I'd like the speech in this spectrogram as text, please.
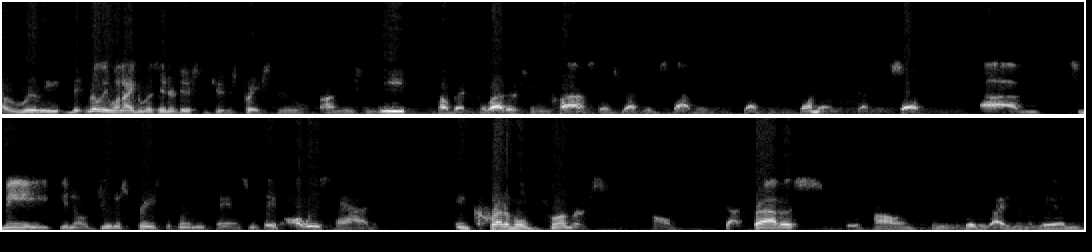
a really, really when I was introduced to Judas Priest through Unleashed and East, Hellbent for Leather, Swinging Class, those records, that was that's what the drummer. So. Um, to me, you know, Judas Priest is one of these bands who they've always had incredible drummers. Um, Scott Travis, Dave Holland, I mean, they were riding in the wind,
